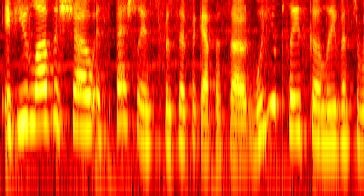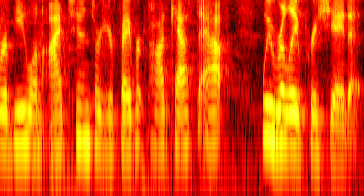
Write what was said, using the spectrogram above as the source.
If you love the show, especially a specific episode, will you please go leave us a review on iTunes or your favorite podcast app? We really appreciate it.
